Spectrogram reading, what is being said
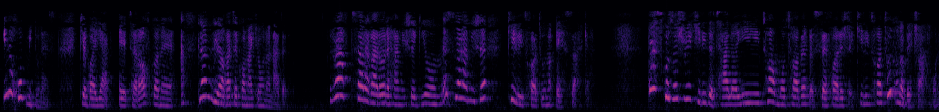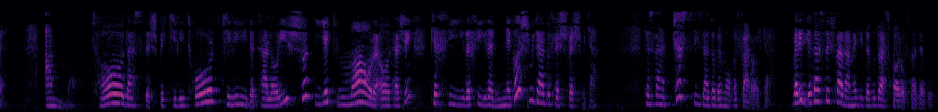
اینو خوب می‌دونست که باید اعتراف کنه اصلا لیاقت کمک اونو نداره. رفت سر قرار همیشگی و مثل همیشه کلید خاتون رو احضار کرد. دست گذاشت روی کلید طلایی تا مطابق سفارش کلید خاتون اونو بچرخونه. اما تا دستش به کلید خورد کلید طلایی شد یک مار آتشین که خیره خیره نگاش می‌کرد و فشفش می‌کرد. پسر جستی زد و به موقع فرار کرد. ولی دیگه دستش صدمه دیده بود و از کار افتاده بود.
